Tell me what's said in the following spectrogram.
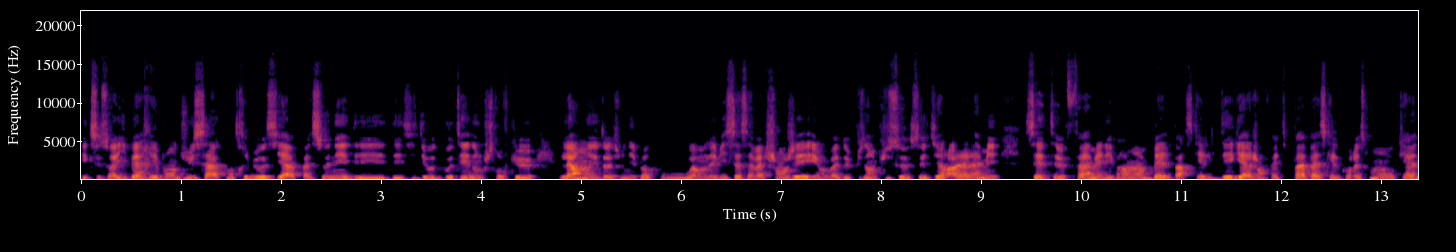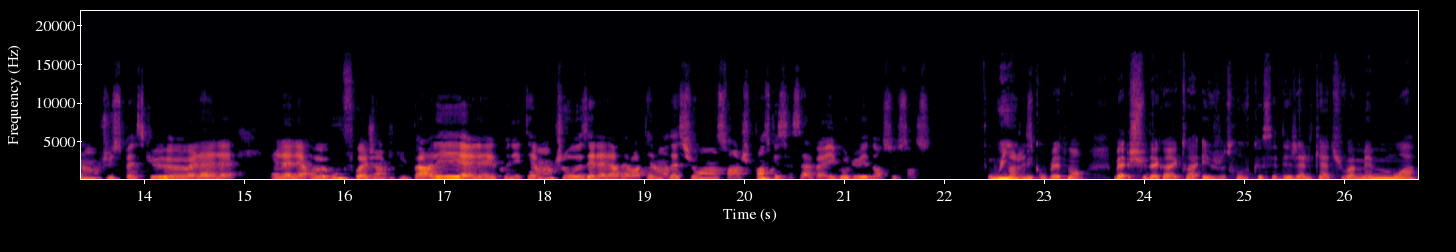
et que ce soit hyper répandu ça contribue aussi à façonner des, idéaux de beauté donc je trouve que là on est dans une époque où à mon avis ça ça va changer et on va de plus en plus se, dire oh là là mais cette femme elle est vraiment belle parce qu'elle dégage en fait pas parce qu'elle correspond au canon juste parce que euh, voilà elle a l'air euh, ouf, quoi. J'ai envie de lui parler. Elle, elle connaît tellement de choses. Elle a l'air d'avoir tellement d'assurance. Enfin, je pense que ça, ça va évoluer dans ce sens. Oui, mais complètement. Bah, je suis d'accord avec toi et je trouve que c'est déjà le cas. Tu vois, même moi,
